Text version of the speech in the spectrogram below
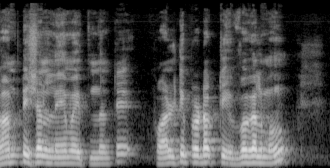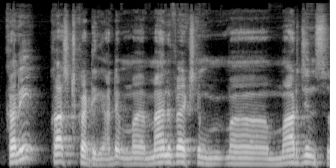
కాంపిటీషన్లో ఏమవుతుందంటే క్వాలిటీ ప్రోడక్ట్ ఇవ్వగలము కానీ కాస్ట్ కటింగ్ అంటే మ్యానుఫ్యాక్చరింగ్ మార్జిన్స్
